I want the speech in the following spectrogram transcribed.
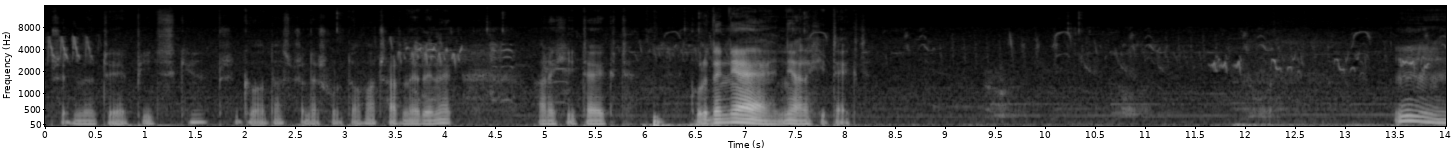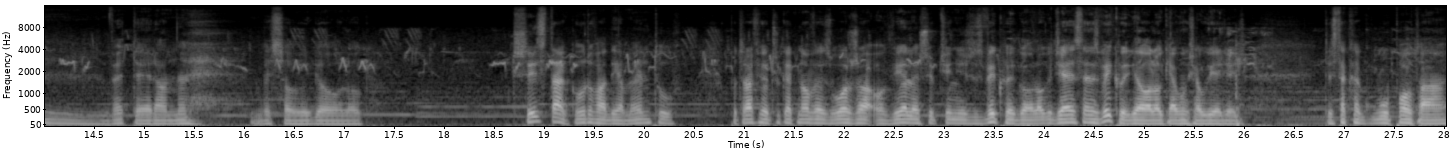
przedmioty epickie, przygoda, sprzedaż hurtowa, czarny rynek, architekt. Kurde nie, nie architekt. Mm, weteran, wesoły geolog. 300 kurwa diamentów. Potrafię odszukać nowe złoża o wiele szybciej niż zwykły geolog. Gdzie jest ten zwykły geolog, ja bym chciał wiedzieć. To jest taka głupota,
